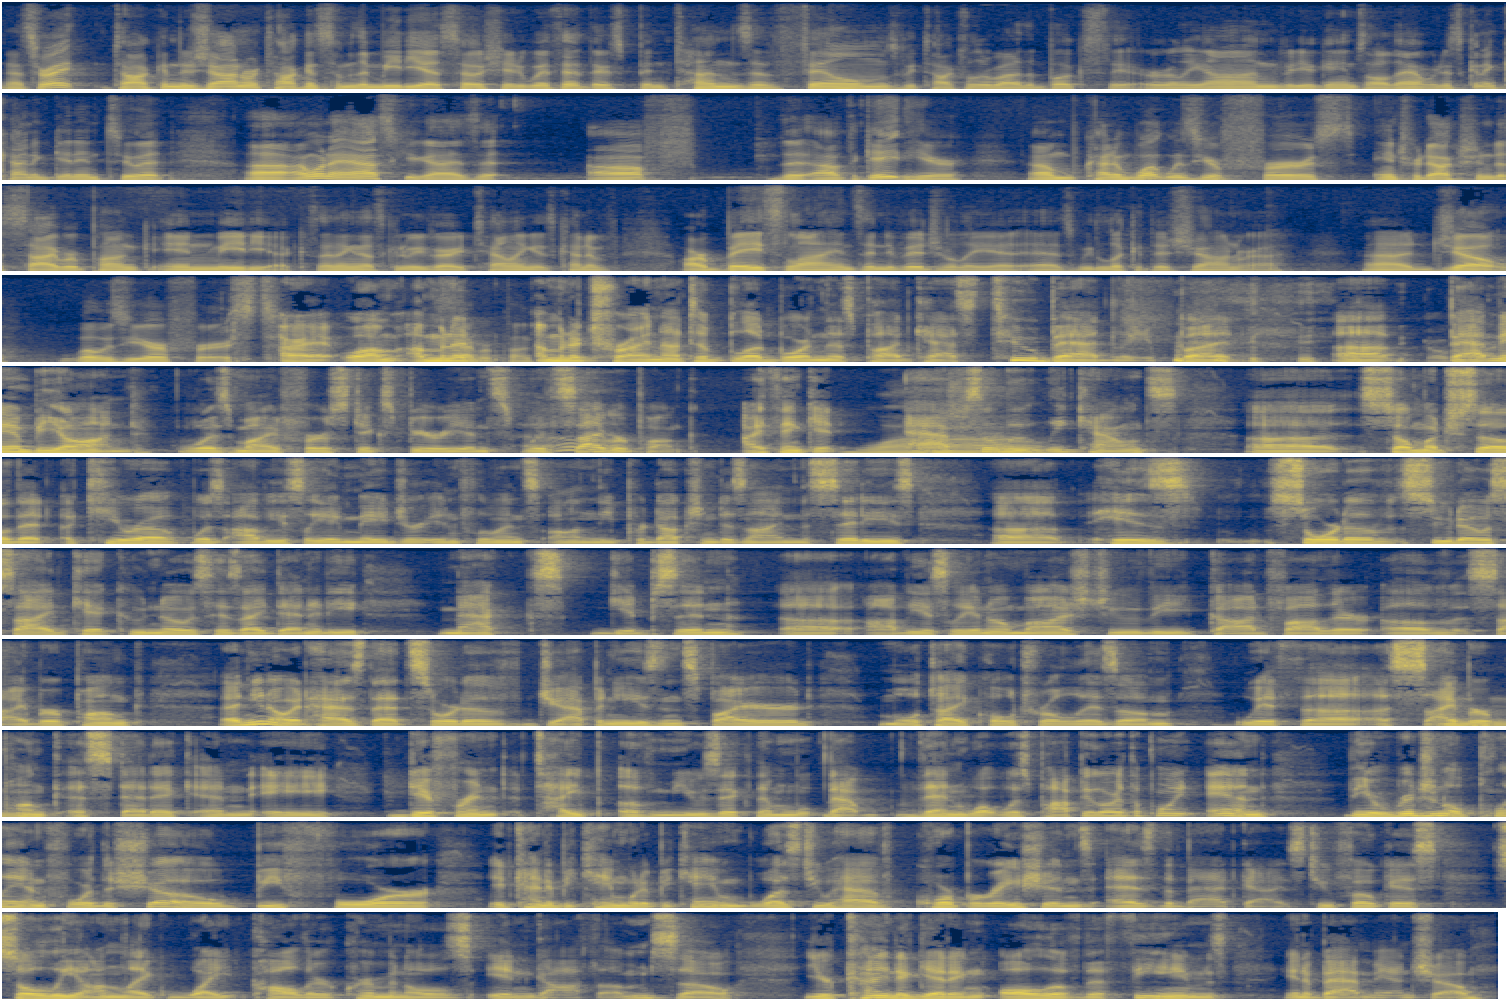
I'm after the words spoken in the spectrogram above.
That's right. Talking the genre, talking some of the media associated with it. There's been tons of films. We talked a little about the books early on, video games, all that. We're just going to kind of get into it. Uh, I want to ask you guys uh, off the out the gate here um, kind of what was your first introduction to cyberpunk in media? Because I think that's going to be very telling as kind of our baselines individually as we look at this genre. Uh, Joe, what was your first? All right. Well, I'm, I'm gonna Cyberpunk. I'm gonna try not to bloodborne this podcast too badly, but uh, Batman Beyond was my first experience with cyberpunk. I think it absolutely counts. Uh, so much so that Akira was obviously a major influence on the production design, the cities. Uh, his sort of pseudo sidekick who knows his identity Max Gibson, uh, obviously an homage to the godfather of cyberpunk. And, you know, it has that sort of Japanese inspired multiculturalism with uh, a cyberpunk aesthetic and a different type of music than that than what was popular at the. And the original plan for the show before it kind of became what it became was to have corporations as the bad guys to focus solely on like white collar criminals in Gotham. So you're kind of getting all of the themes in a Batman show.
